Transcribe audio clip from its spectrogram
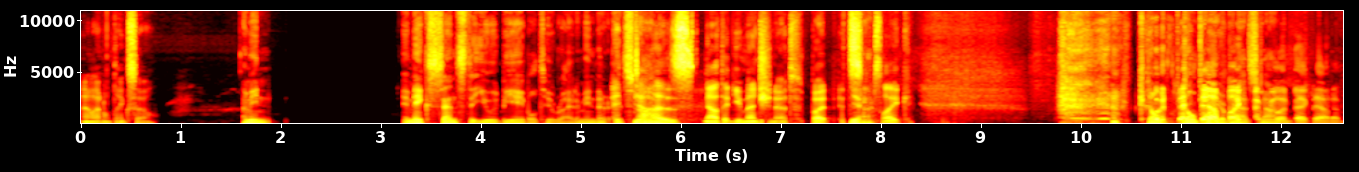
No, I don't think so. I mean, it makes sense that you would be able to, right? I mean, there, It it's not. does now that you mention it, but it Yeah. seems like Don't- don't pull down, your Mike, pants I'm down. going back down. I'm,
